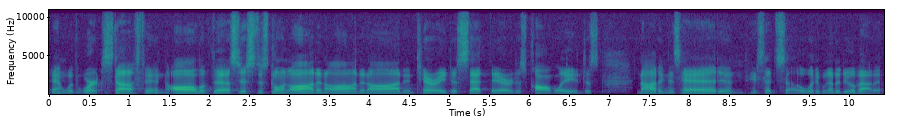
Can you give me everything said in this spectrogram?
and with work stuff and all of this, just, just going on and on and on. And Terry just sat there just calmly and just nodding his head. And he said, So, what are we going to do about it?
